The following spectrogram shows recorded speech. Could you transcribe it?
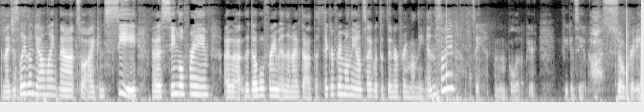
And I just lay them down like that so I can see I have a single frame, I've got the double frame, and then I've got the thicker frame on the outside with the thinner frame on the inside. Let's see, I'm gonna pull it up here you can see it. Oh, so pretty,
